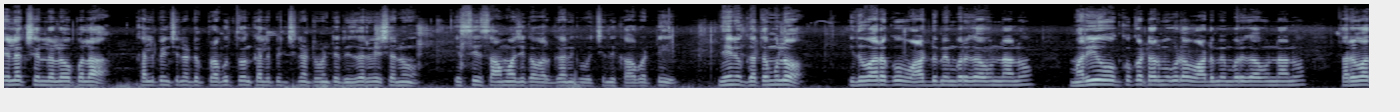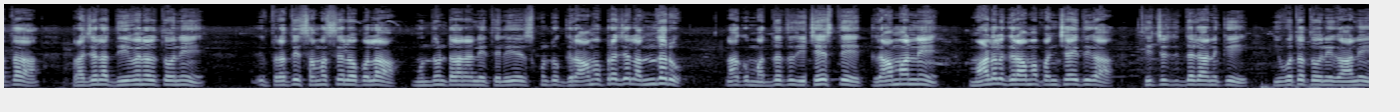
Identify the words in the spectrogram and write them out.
ఎలక్షన్ల లోపల కల్పించినట్టు ప్రభుత్వం కల్పించినటువంటి రిజర్వేషను ఎస్సీ సామాజిక వర్గానికి వచ్చింది కాబట్టి నేను గతంలో ఇదివరకు వార్డు మెంబర్గా ఉన్నాను. మరియు ఒక్కొక్క టర్మ్ కూడా వార్డు మెంబర్గా ఉన్నాను. తర్వాత ప్రజల దీవెనలతోని ప్రతి సమస్య లోపల ముందుంటానని తెలియజేసుకుంటూ గ్రామ ప్రజలందరూ నాకు మద్దతు చేస్తే గ్రామాన్ని మోడల్ గ్రామ పంచాయతీగా తీర్చిదిద్దడానికి యువతతోని కానీ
